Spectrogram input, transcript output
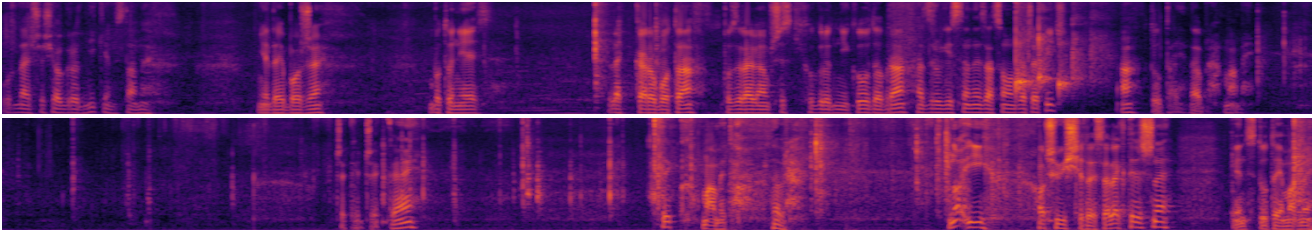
Kurna, jeszcze się ogrodnikiem stanę. Nie daj Boże, bo to nie jest lekka robota. Pozdrawiam wszystkich ogrodników, dobra. A z drugiej strony za co mam zaczepić? A, tutaj, dobra, mamy. Czekaj, czekaj. Tyk, mamy to, dobra. No i oczywiście to jest elektryczne, więc tutaj mamy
